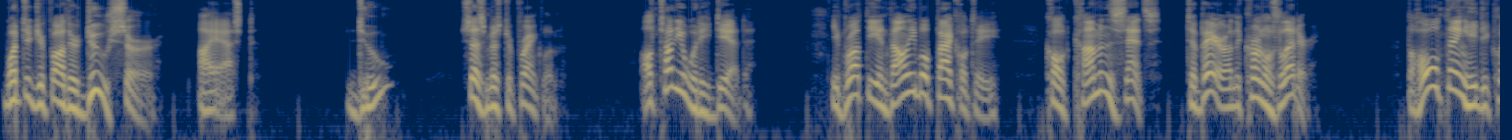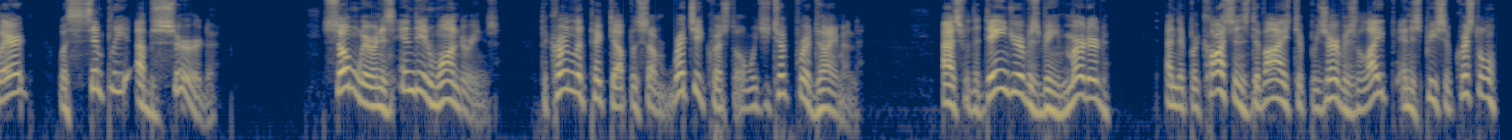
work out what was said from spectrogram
What did your father do, sir? I asked. Do? says Mr. Franklin. I'll tell you what he did. He brought the invaluable faculty called common sense to bear on the colonel's letter. The whole thing, he declared, was simply absurd. Somewhere in his Indian wanderings, the colonel had picked up with some wretched crystal which he took for a diamond. As for the danger of his being murdered, and the precautions devised to preserve his life and his piece of crystal,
